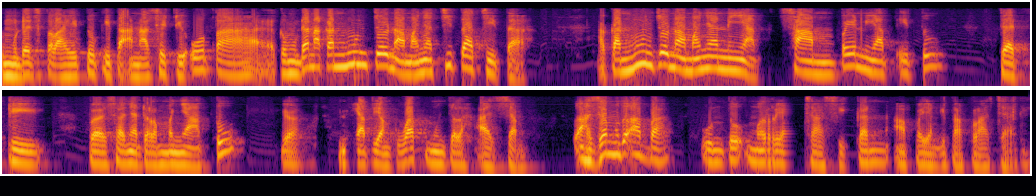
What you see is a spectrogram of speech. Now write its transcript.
Kemudian setelah itu kita analisis di otak, kemudian akan muncul namanya cita-cita. Akan muncul namanya niat. Sampai niat itu jadi bahasanya adalah menyatu, ya. Niat yang kuat muncullah azam. Azam untuk apa? Untuk merealisasikan apa yang kita pelajari.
